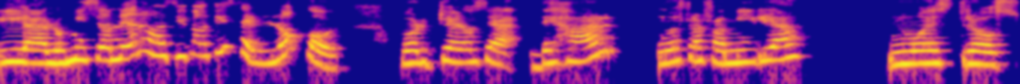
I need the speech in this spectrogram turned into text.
Y a los misioneros así nos dicen, locos, porque, o sea, dejar nuestra familia, nuestros,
